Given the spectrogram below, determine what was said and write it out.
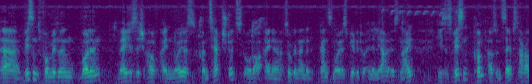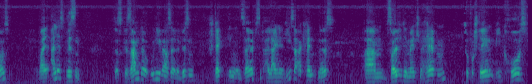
äh, Wissen vermitteln wollen, welches sich auf ein neues Konzept stützt oder eine sogenannte ganz neue spirituelle Lehre ist. Nein, dieses Wissen kommt aus uns selbst heraus, weil alles Wissen, das gesamte universelle Wissen steckt in uns selbst. Und alleine diese Erkenntnis ähm, sollte den Menschen helfen, zu verstehen, wie groß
